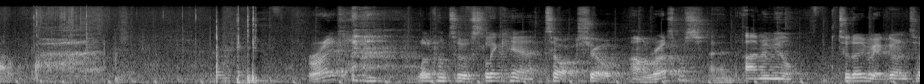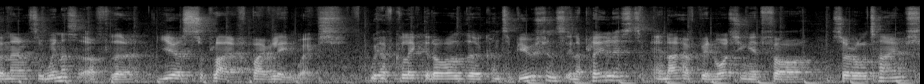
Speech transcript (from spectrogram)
bottle. Right, welcome to Slikhaar Talk Show. I'm Rasmus. And I'm Emil. Today we are going to announce the winners of the year's supply of By Vilain wax. We have collected all the contributions in a playlist and I have been watching it for several times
